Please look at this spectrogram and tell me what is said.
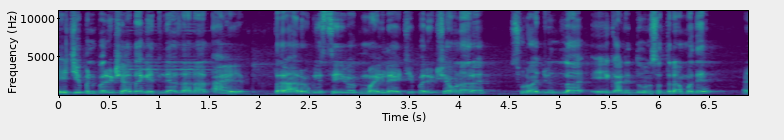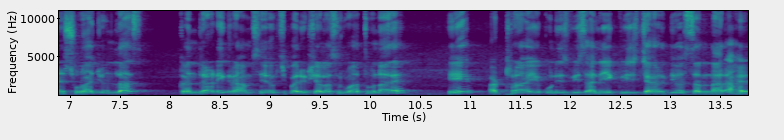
याची पण परीक्षा आता घेतल्या जाणार आहे. तर आरोग्यसेवक महिला याची परीक्षा होणार आहे. सोळा जूनला एक आणि दोन सत्रामध्ये आणि सोळा जूनलाच कंत्राडी ग्रामसेवकची परीक्षेला सुरुवात होणार आहे. हे अठरा एकोणीस वीस आणि एकवीस चार दिवस चालणार आहे.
